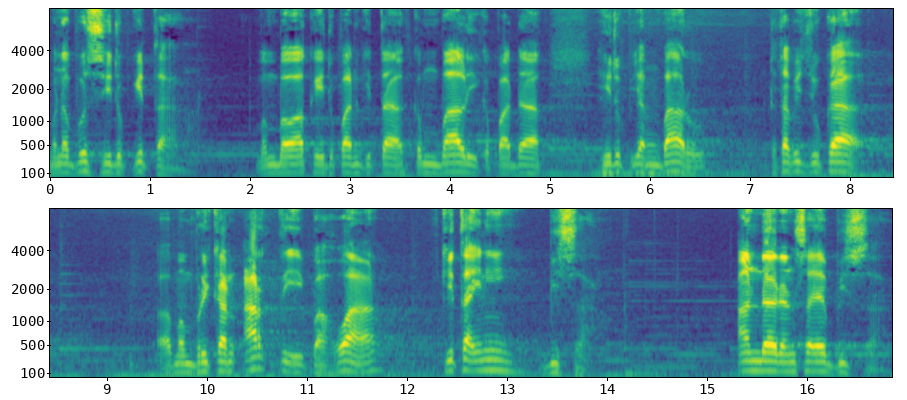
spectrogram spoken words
menebus hidup kita, membawa kehidupan kita kembali kepada hidup yang baru, tetapi juga uh, memberikan arti bahwa kita ini bisa. Anda dan saya bisa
